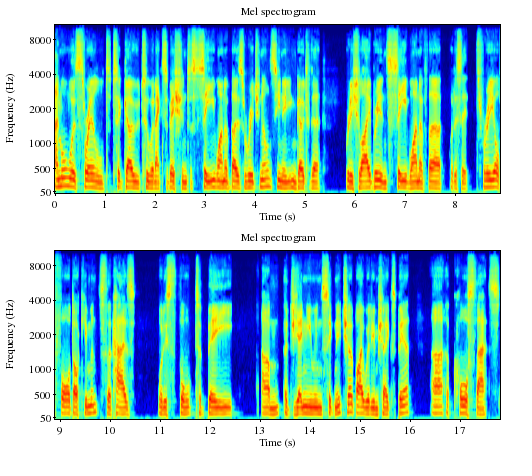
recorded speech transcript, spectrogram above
I'm always thrilled to go to an exhibition to see one of those originals. You know, you can go to the British Library and see one of the, what is it, three or four documents that has what is thought to be um, a genuine signature by William Shakespeare. Uh, of course, that's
